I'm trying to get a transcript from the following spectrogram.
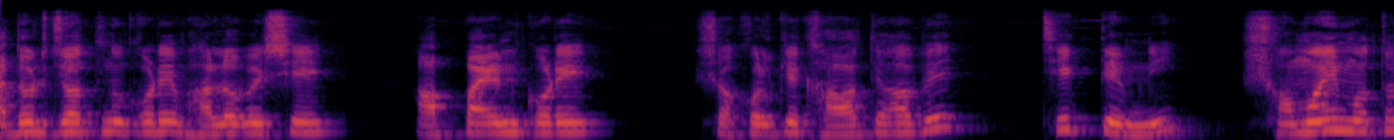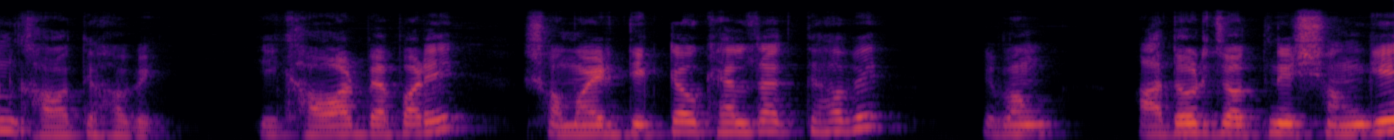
আদর যত্ন করে, ভালোবেসে, আপ্যায়ন করে সকলকে খাওয়াতে হবে, ঠিক তেমনি সময় মতন খাওয়াতে হবে। এই খাওয়ার ব্যাপারে সময়ের দিকটাও খেয়াল রাখতে হবে এবং আদর যত্নের সঙ্গে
